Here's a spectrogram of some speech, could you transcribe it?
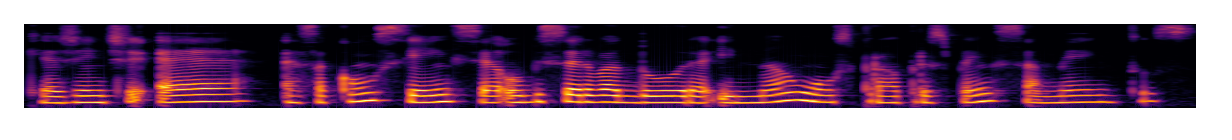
que a gente é essa consciência observadora e não os próprios pensamentos,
